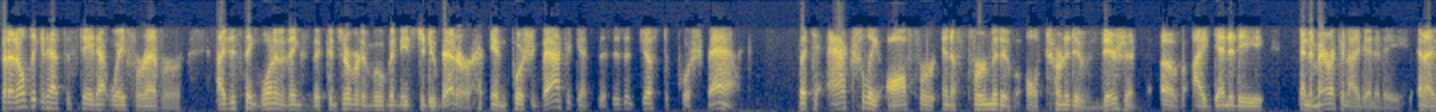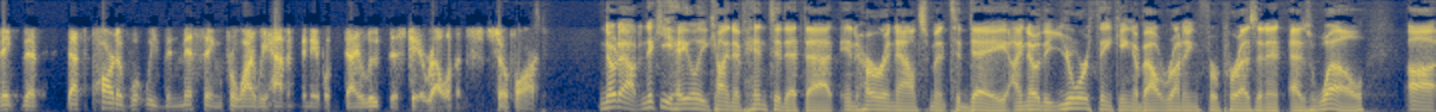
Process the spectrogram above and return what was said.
But I don't think it has to stay that way forever. I just think one of the things the conservative movement needs to do better in pushing back against this isn't just to push back, but to actually offer an affirmative alternative vision of identity and American identity. And I think that that's part of what we've been missing for why we haven't been able to dilute this to irrelevance so far. No doubt. Nikki Haley kind of hinted at that in her announcement today. I know that you're thinking about running for president as well. Uh,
